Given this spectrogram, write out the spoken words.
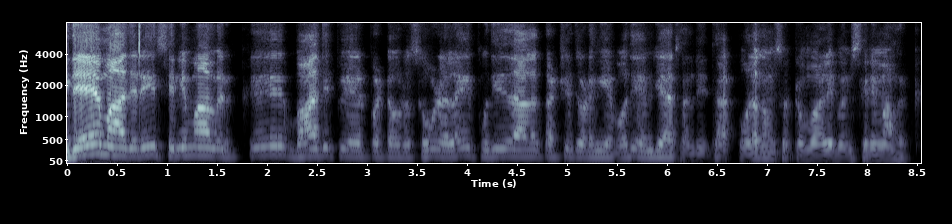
இதே மாதிரி சினிமாவிற்கு பாதிப்பு ஏற்பட்ட ஒரு சூழலை புதிதாக கட்சி தொடங்கிய போது எம்ஜிஆர் சந்தித்தார் உலகம் சுற்றும் வாலிபன் சினிமாவிற்கு.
